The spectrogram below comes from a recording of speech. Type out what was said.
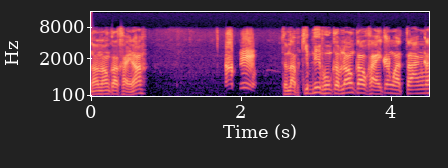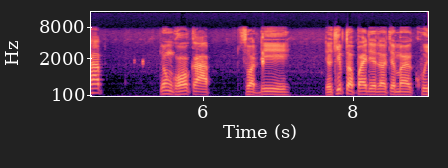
น้องๆเกาไข่เนาะครับพี่สำหรับคลิปนี้ผมกับน้องเกาไข่จังหวัดตรังนะครับต้องขอกราบสวัสดี เดี๋ยวคลิปต่อไปเดี๋ยวเราจะมาคุย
